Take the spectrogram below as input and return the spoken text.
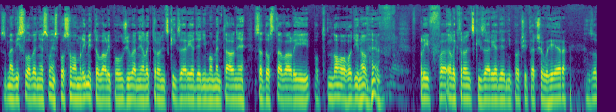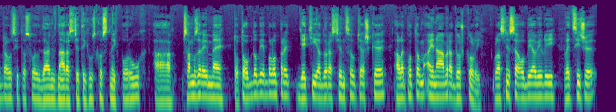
sme vyslovene svojím spôsobom limitovali používanie elektronických zariadení, momentálne sa dostávali pod mnohohodinové vplyv elektronických zariadení, počítačov, hier zobralo si to svoju daň v náraste tých úzkostných porúch a samozrejme toto obdobie bolo pre deti a dorastencov ťažké, ale potom aj návrat do školy. Vlastne sa objavili veci, že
